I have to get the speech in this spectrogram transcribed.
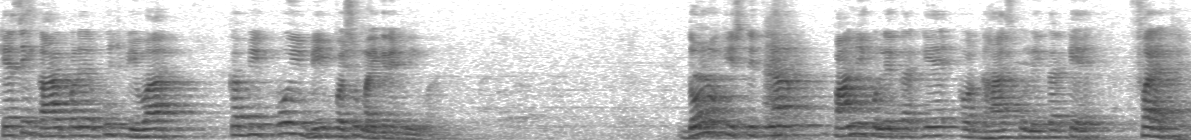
कैसे काल पड़े, कुछ भी हुआ, कभी कोई भी पशु माइग्रेट नहीं हुआ। दोनों की स्थितियाँ पानी को लेकर के और घास को लेकर के फ़र्क है।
